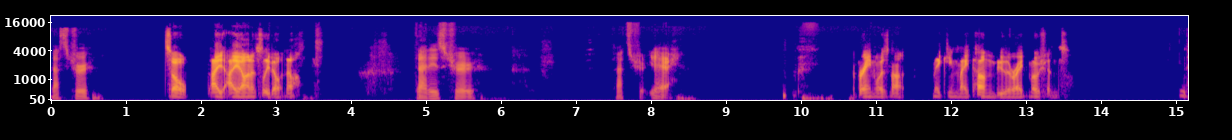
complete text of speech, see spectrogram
That's true. So I, I honestly don't know. That is true. That's true. Yeah. My brain was not making my tongue do the right motions.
